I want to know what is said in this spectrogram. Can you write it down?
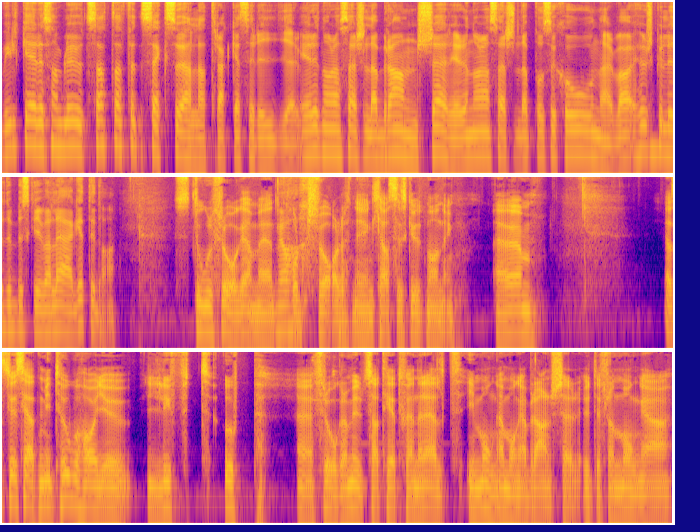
vilka är det som blir utsatta för sexuella trakasserier? Är det några särskilda branscher? Är det några särskilda positioner? Hur skulle du beskriva läget idag? Stor fråga med ett ja. kort svar. Det är en klassisk utmaning. Ehm, jag skulle säga att metoo har ju lyft upp eh, frågor om utsatthet generellt i många, många branscher utifrån många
